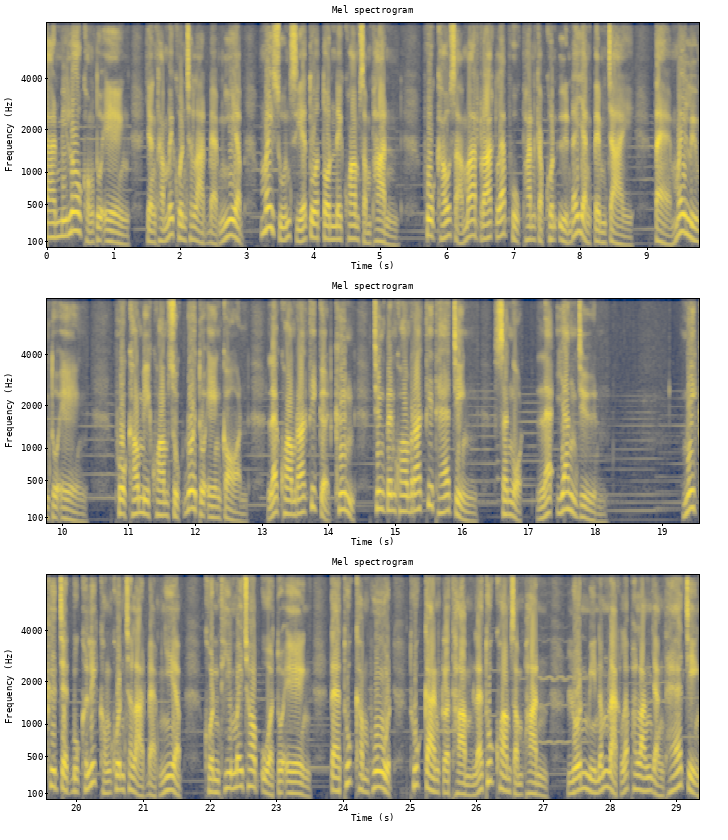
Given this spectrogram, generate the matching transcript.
การมีโลกของตัวเอง ยังทำให้คนฉลาดแบบเงียบ ไม่สูญเสียตัวตนในความสัมพันธ์ พวกเขาสามารถรักและผูกพันกับคนอื่นได้อย่างเต็มใจ แต่ไม่ลืมตัวเอง พวกเขามีความสุขด้วยตัวเองก่อน และความรักที่เกิดขึ้นจึงเป็นความรักที่แท้จริง สงบและยั่งยืน นี่คือ 7 บุคลิกของคนฉลาดแบบเงียบ คนที่ไม่ชอบอวดตัวเอง แต่ทุกคำพูด ทุกการกระทำและทุกความสัมพันธ์ ล้วนมีน้ำหนักและพลังอย่างแท้จริง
